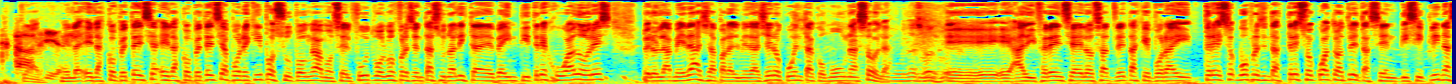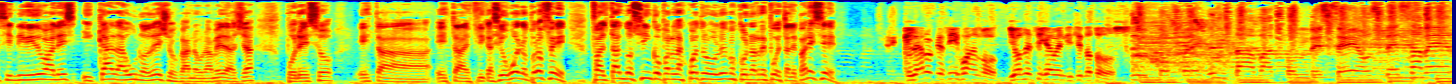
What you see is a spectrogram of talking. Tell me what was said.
Claro. Así es. En, la- en las competencias, en las competencias por equipo, supongamos, el fútbol vos presentás una lista de 23 jugadores, pero la medalla para el medallero cuenta como una sola. Eh, a diferencia de los atletas que por ahí, tres, vos presentás tres o cuatro atletas en disciplinas individuales y cada uno de ellos gana una medalla. Por eso esta, esta explicación. Bueno, profe, faltando cinco para las cuatro, volvemos con la respuesta, ¿le parece? Claro que sí, Juanjo. Dios les siga bendiciendo a todos. preguntaba con deseos de saber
